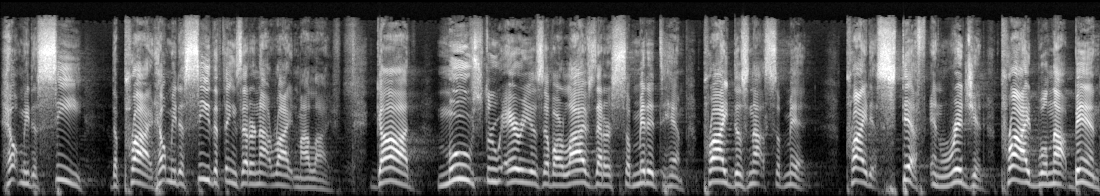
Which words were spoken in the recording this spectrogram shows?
Help me to see the pride. Help me to see the things that are not right in my life. God moves through areas of our lives that are submitted to Him. Pride does not submit. Pride is stiff and rigid. Pride will not bend.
